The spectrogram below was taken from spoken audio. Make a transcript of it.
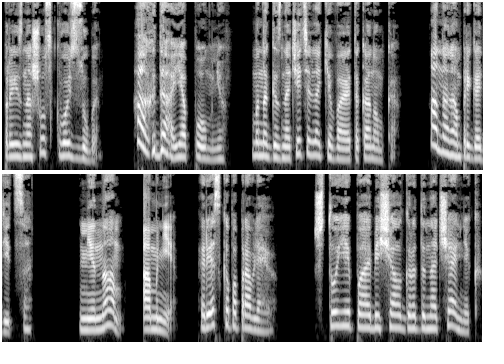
произношу сквозь зубы. «Ах да, я помню», многозначительно кивает экономка. «Она нам пригодится». «Не нам, а мне», резко поправляю. Что ей пообещал градоначальник,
